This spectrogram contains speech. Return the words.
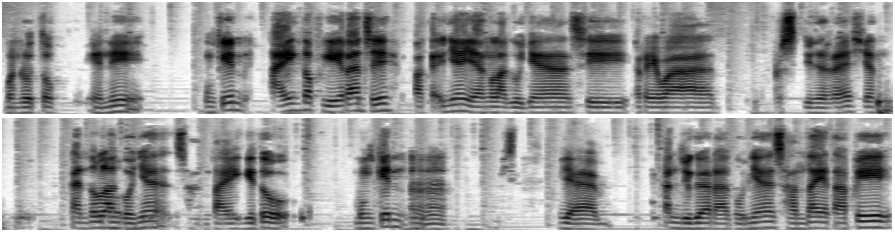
menutup ini mungkin Aing kepikiran sih pakainya yang lagunya si Rewa First Generation. Kan tuh Oh. lagunya santai gitu. Mungkin Heeh. ya kan juga lagunya santai tapi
